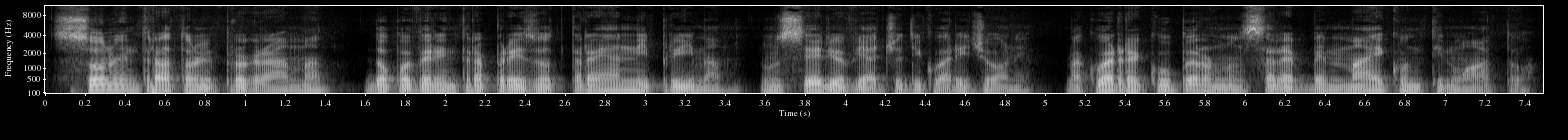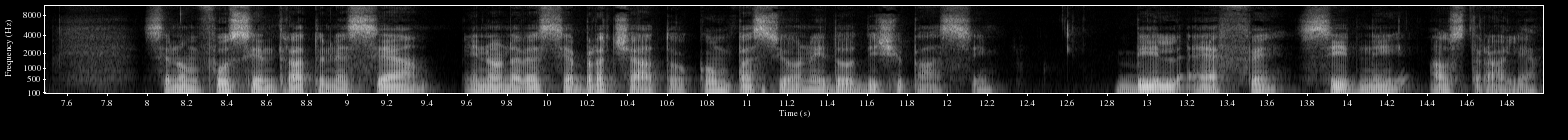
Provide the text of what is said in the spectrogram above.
Sono entrato nel programma dopo aver intrapreso tre anni prima un serio viaggio di guarigione, ma quel recupero non sarebbe mai continuato se non fossi entrato in SA e non avessi abbracciato con passione i dodici passi. Bill F., Sydney, Australia.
